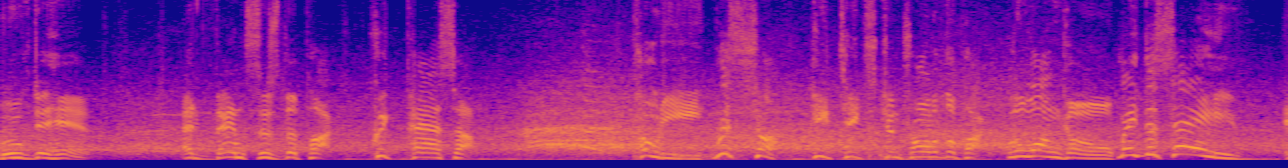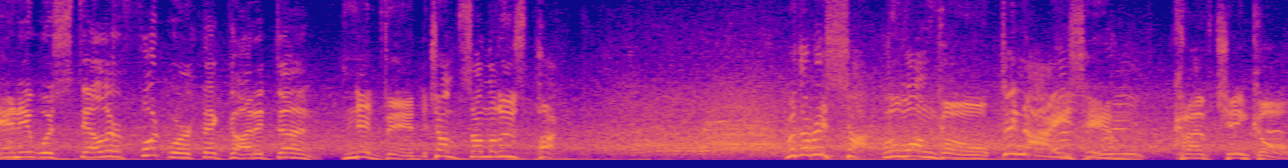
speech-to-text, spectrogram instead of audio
moved ahead. Advances the puck. Quick pass up. Poti, wrist shot. He takes control of the puck. Luongo made the save. And it was stellar footwork that got it done. Nedved jumps on the loose puck. With a wrist shot, Luongo denies him. Kravchenko.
